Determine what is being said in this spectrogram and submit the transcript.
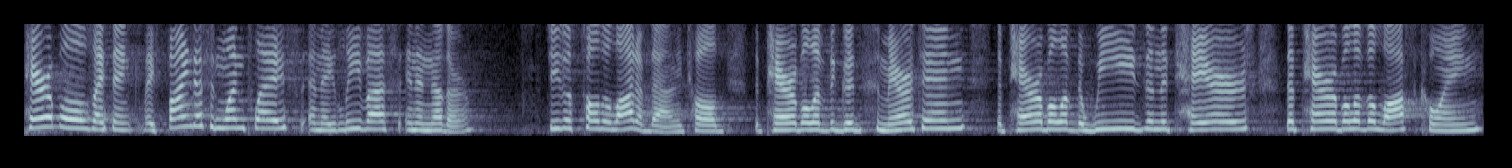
Parables, I think, they find us in one place and they leave us in another. Jesus told a lot of them. He told the parable of the Good Samaritan, the parable of the weeds and the tares, the parable of the lost coin.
